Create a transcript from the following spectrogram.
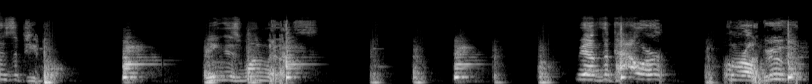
Millions of people being as one with us. We have the power when we're all grooving.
